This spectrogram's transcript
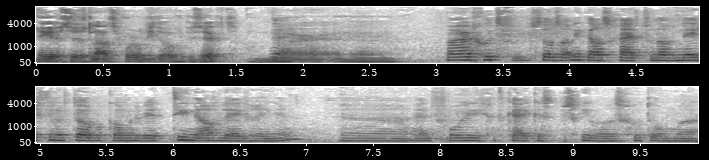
Hier is dus het laatste woord nog niet over gezegd. Nee. Maar eh, Maar goed, zoals Annika al schrijft, vanaf 19 oktober komen er weer 10 afleveringen. Eh, en voor je die gaat kijken is het misschien wel eens goed om eh,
